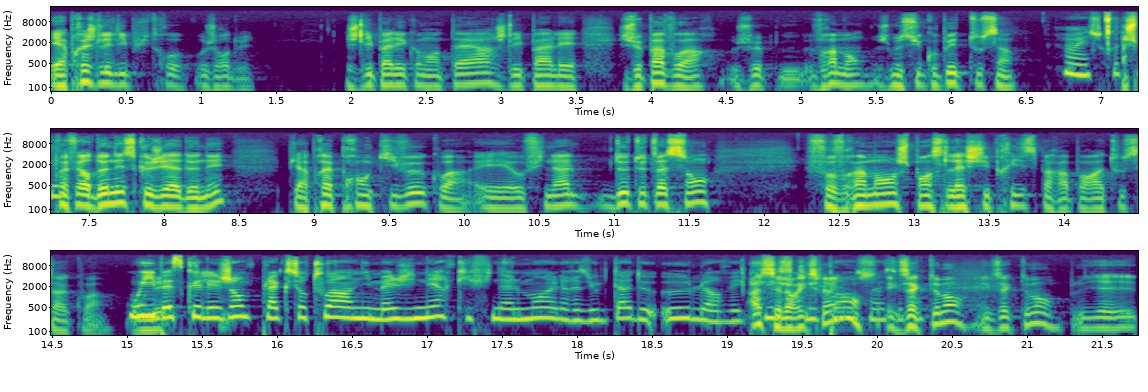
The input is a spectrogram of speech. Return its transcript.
Et après je les lis plus trop aujourd'hui. Je lis pas les commentaires je lis pas les je veux pas voir. Je vraiment je me suis coupé de tout ça. Ouais, je, je préfère donner ce que j'ai à donner puis après prends qui veut quoi. Et au final de toute façon faut vraiment, je pense, lâcher prise par rapport à tout ça, quoi. Oui, parce que les gens plaquent sur toi un imaginaire qui finalement est le résultat de eux, leur vécu. Ah, c'est leur expérience, ouais, exactement, exactement. A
